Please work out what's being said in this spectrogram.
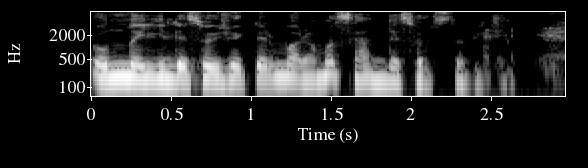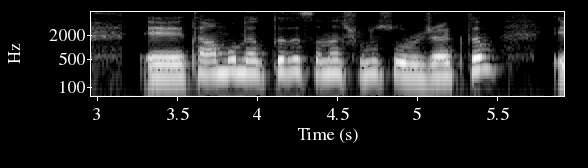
onunla ilgili de söyleyeceklerim var ama sende söz tabii ki. E, tam bu noktada sana şunu soracaktım. E,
